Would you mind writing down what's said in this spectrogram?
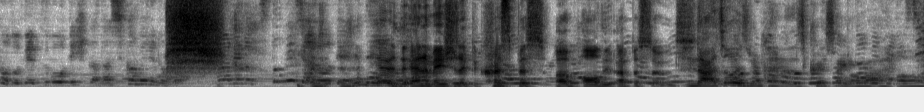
ほど絶望的か確かめるのが Shh. 彼の務めじゃろう Is, で is it? Yeah, the animation is like the crispest of all the episodes. Nah, it's always been kind of this Chris. I ain't gonna lie. Oh.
